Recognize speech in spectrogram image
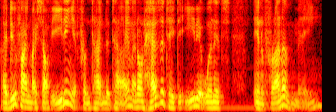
I do find myself eating it from time to time. I don't hesitate to eat it when it's in front of me.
